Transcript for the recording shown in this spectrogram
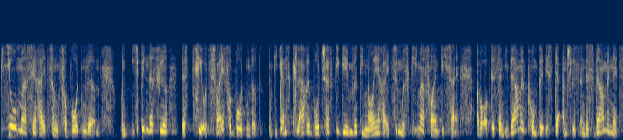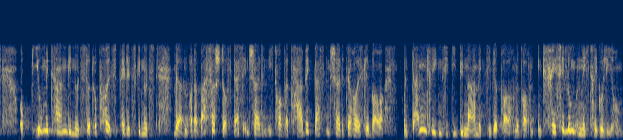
Biomasseheizungen verboten werden. Und ich bin dafür, dass CO2 verboten wird und die ganz klare Botschaft gegeben wird, die neue Heizung muss klimafreundlich sein. Aber ob das dann die Wärmepumpe ist, der Anschluss an das Wärmenetz, ob Biomethan genutzt wird, ob Holzpellets genutzt werden oder Wasserstoff, das entscheidet nicht Robert Habeck, das entscheidet der Häuslebauer. Und dann kriegen sie die Dynamik, die wir brauchen. Wir brauchen Entfesselung und nicht Regulierung.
